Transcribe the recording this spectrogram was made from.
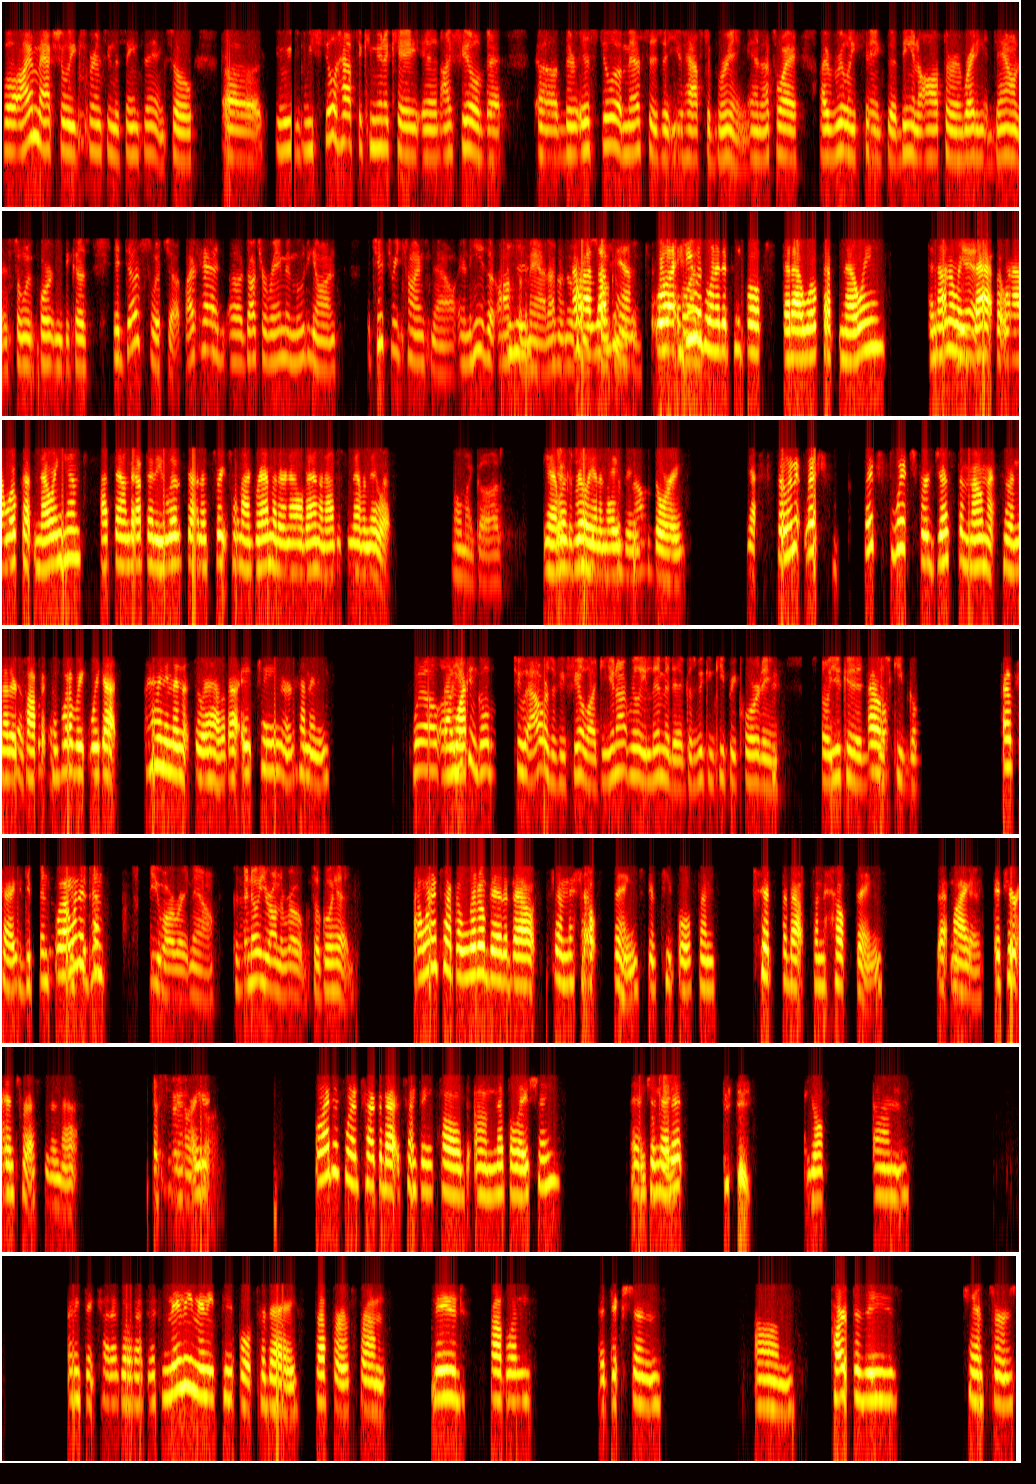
well, I'm actually experiencing the same thing. So uh, we we still have to communicate, and I feel that uh, there is still a message that you have to bring, and that's why I really think that being an author and writing it down is so important because it does switch up. I've had uh, Dr. Raymond Moody on two, three times now, and he's an awesome Mhm. man. I don't know. If Oh, I love him. Well, I- he was one of the people that I woke up knowing, and not only Yeah. that, but when I woke up knowing him, I found out that he lives down the street from my grandmother in Alabama, and I just never knew it. Oh my God. Yeah, it Yeah, was really an amazing story. Yeah. So let me let's let's switch for just a moment to another Yes, topic because what we we got? How many minutes do we have? About eighteen or how many? Well, uh, you can go two hours if you feel like it. You're not really limited because we can keep recording, so you could Oh. just keep going. Okay. It depends. Well, I wanna depends who you are right now because I know you're on the road. So go ahead. I want to talk a little bit about some health things. Give people some tips about some health things that might, Okay. if you're interested in that. Yes, very you- Well, I just want to talk about something called um, methylation and genetics. You'll, um, let me think how to go about this. Many, many people today suffer from mood problems, addictions, um, heart disease, cancers,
